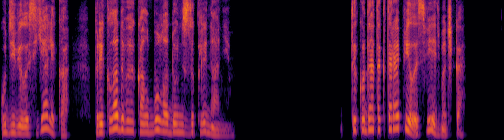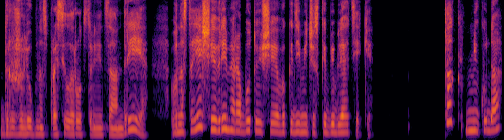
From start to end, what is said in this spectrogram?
удивилась Ялика, прикладывая к колбу ладонь с заклинанием. Ты куда так торопилась, ведьмочка? дружелюбно спросила родственница Андрея, в настоящее время работающая в академической библиотеке. Так никуда,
